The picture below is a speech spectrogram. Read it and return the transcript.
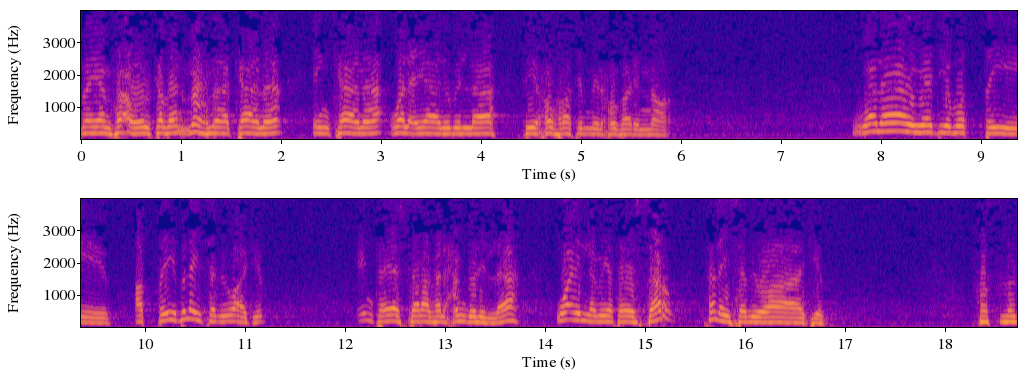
ما ينفعه الكفن مهما كان إن كان والعياذ بالله في حفرة من حفر النار. ولا يجب الطيب. الطيب ليس بواجب. إن تيسر فالحمد لله وإن لم يتيسر فليس بواجب. فصل.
